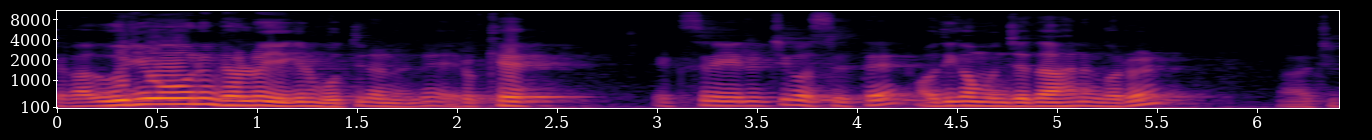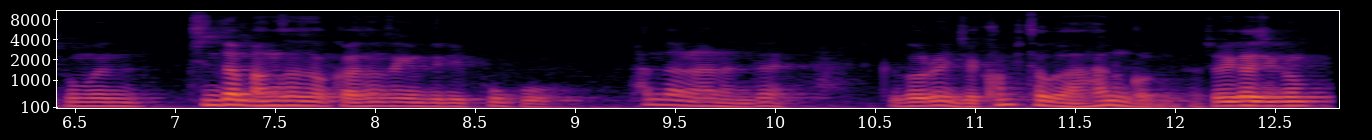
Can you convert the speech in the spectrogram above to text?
제가 의료는 별로 얘기를 못 드렸는데 이렇게 엑스레이를 찍었을 때 어디가 문제다 하는 거를 어, 지금은 진단 방사선과 선생님들이 보고 판단을 하는데 그거를 이제 컴퓨터가 하는 겁니다. 저희가 지금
